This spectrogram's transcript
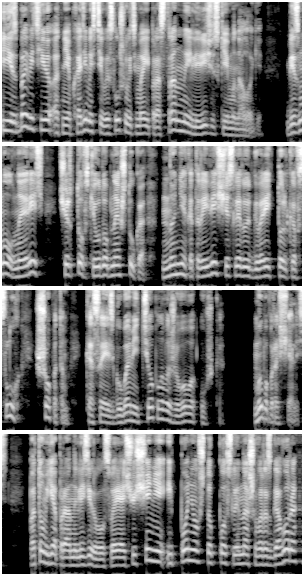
и избавить ее от необходимости выслушивать мои пространные лирические монологи. Безмолвная речь чертовски удобная штука, но некоторые вещи следует говорить только вслух, шепотом, касаясь губами теплого живого ушка. Мы попрощались. Потом я проанализировал свои ощущения и понял, что после нашего разговора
